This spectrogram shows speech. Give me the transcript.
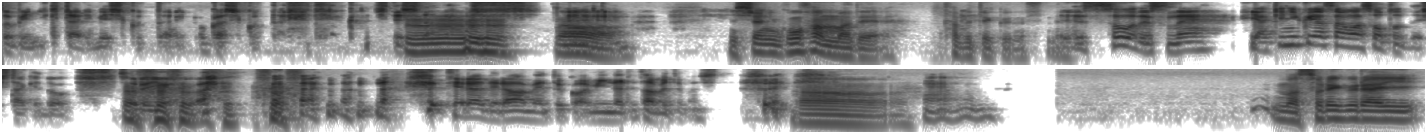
遊びに来たり、飯食ったり、お菓子食ったりっていう感じでしたうんね。ああえ一緒にご飯まで食べていくんですねえ。そうですね。焼肉屋さんは外でしたけど、それ以外は 寺でラーメンとかはみんなで食べてましああた。うんまあそれぐらい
